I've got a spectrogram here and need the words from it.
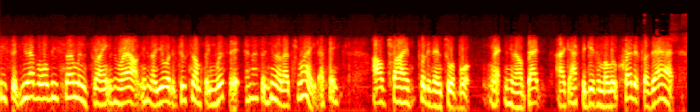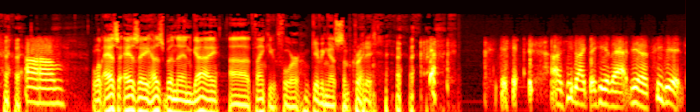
he said, "You have all these sermons lying around. You know, you ought to do something with it." And I said, "You know, that's right. I think I'll try and put it into a book." You know, that I have to give him a little credit for that. um, well, as as a husband and guy, uh, thank you for giving us some credit. uh, he'd like to hear that. Yes, he did,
